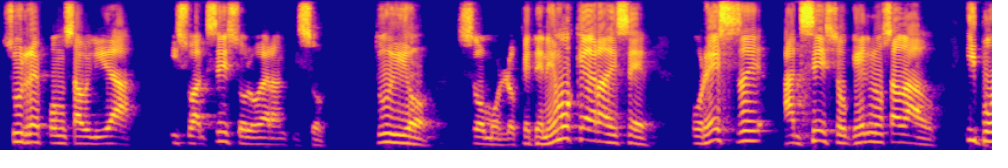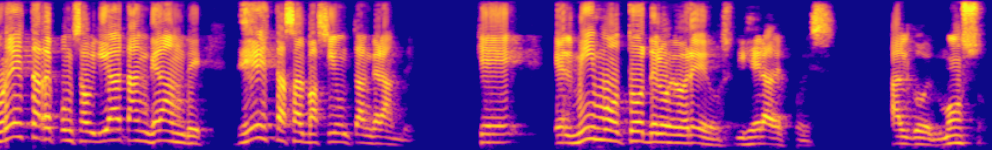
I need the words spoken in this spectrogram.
Su responsabilidad y su acceso lo garantizó. Tú y yo somos los que tenemos que agradecer por ese acceso que Él nos ha dado y por esta responsabilidad tan grande, de esta salvación tan grande, que el mismo autor de los Hebreos dijera después algo hermoso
